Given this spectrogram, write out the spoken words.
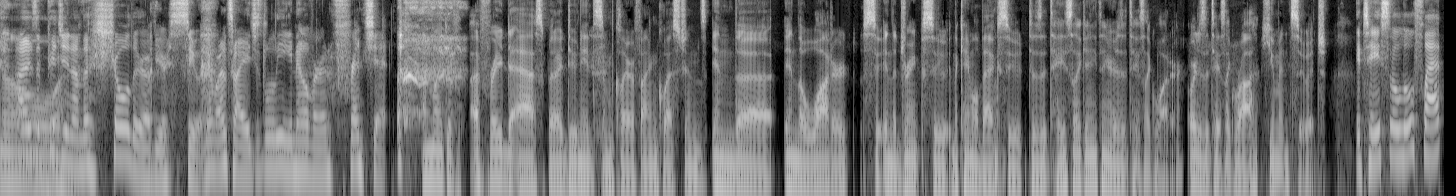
no. There's a pigeon on the shoulder of your suit. And every once in a while, you just lean over and French it. I'm like af- afraid to ask, but I do need some clarifying questions. In the in the water suit, in the drink suit, in the camelback suit, does it taste like anything, or does it taste like water, or does it taste like raw human sewage? It tastes a little flat.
